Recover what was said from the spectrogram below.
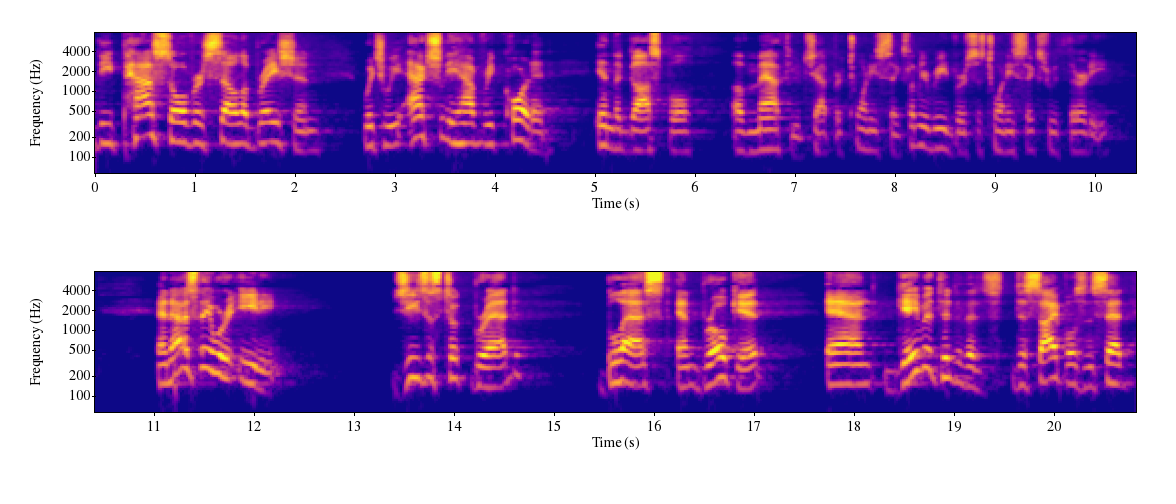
the Passover celebration, which we actually have recorded in the Gospel of Matthew, chapter 26. Let me read verses 26 through 30. And as they were eating, Jesus took bread, blessed, and broke it, and gave it to the disciples and said,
